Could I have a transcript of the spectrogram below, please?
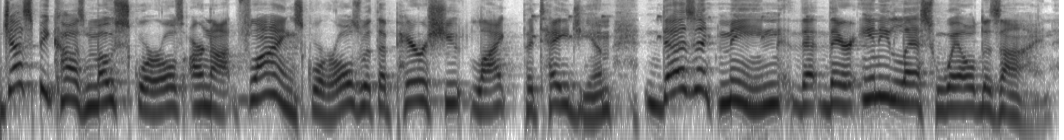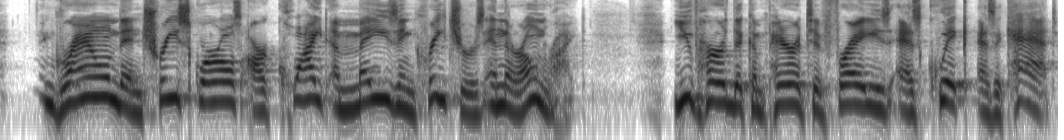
Just because most squirrels are not flying squirrels with a parachute-like patagium doesn't mean that they're any less well designed. Ground and tree squirrels are quite amazing creatures in their own right. You've heard the comparative phrase as quick as a cat.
